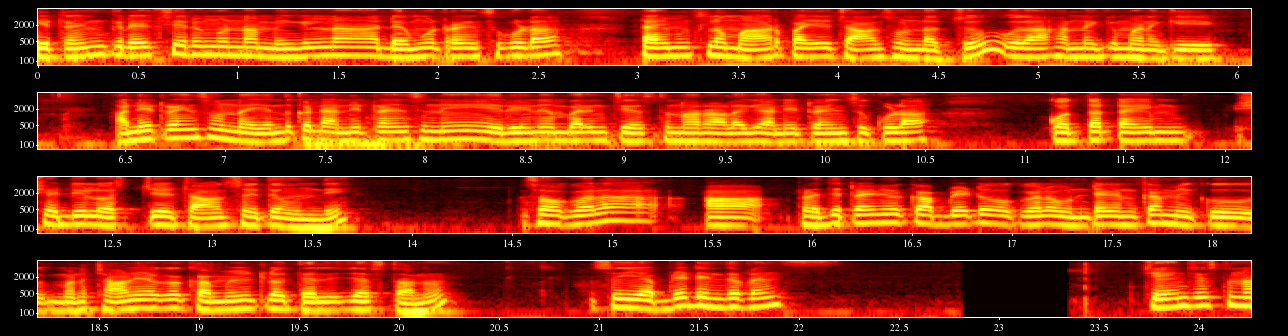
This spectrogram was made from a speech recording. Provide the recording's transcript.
ఈ ట్రైన్కి రేక్ షేరింగ్ ఉన్న మిగిలిన డెమో ట్రైన్స్ కూడా టైమింగ్స్లో మార్పు అయ్యే ఛాన్స్ ఉండొచ్చు. ఉదాహరణకి మనకి అన్ని ట్రైన్స్ ఉన్నాయి. ఎందుకంటే అన్ని ట్రైన్స్ని రీనెంబరింగ్ చేస్తున్నారు. అలాగే అన్ని ట్రైన్స్ కూడా కొత్త టైం షెడ్యూల్ వచ్చే ఛాన్స్ అయితే ఉంది. సో ఒకవేళ ఆ ప్రతి ట్రైన్ యొక్క అప్డేట్ ఒకవేళ ఉంటే కనుక మీకు మన ఛానల్ యొక్క కమ్యూనిటీలో తెలియజేస్తాను. సో ఈ అప్డేట్ ఎంత ఫ్రెండ్స్. చేంజ్ చేస్తున్న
